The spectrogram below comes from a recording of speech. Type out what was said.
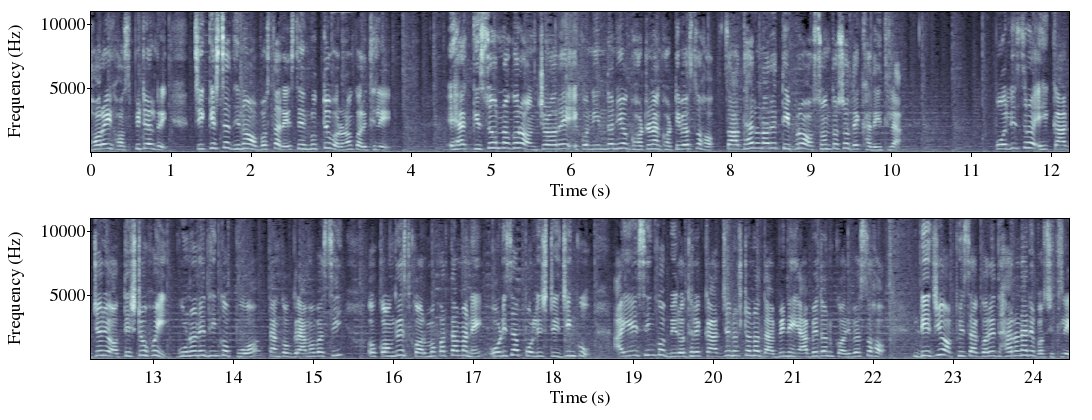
ଘରୋଇ ହସ୍ପିଟାଲରେ ଚିକିତ୍ସାଧୀନ ଅବସ୍ଥାରେ ସେ ମୃତ୍ୟୁବରଣ କରିଥିଲେ ଏହା କିଶୋରନଗର ଅଞ୍ଚଳରେ ଏକ ନିନ୍ଦନୀୟ ଘଟଣା ଘଟିବା ସହ ସାଧାରଣରେ ତୀବ୍ର ଅସନ୍ତୋଷ ଦେଖାଦେଇଥିଲା ପୋଲିସର ଏହି କାର୍ଯ୍ୟରେ ଅତିଷ୍ଠ ହୋଇ ଗୁଣନିଧିଙ୍କ ପୁଅ ତାଙ୍କ ଗ୍ରାମବାସୀ ଓ କଂଗ୍ରେସ କର୍ମକର୍ତ୍ତାମାନେ ଓଡ଼ିଶା ପୋଲିସ ଡିଜିଙ୍କୁ ଆଇଆଇସିଙ୍କ ବିରୋଧରେ କାର୍ଯ୍ୟାନୁଷ୍ଠାନ ଦାବି ନେଇ ଆବେଦନ କରିବା ସହ ଡିଜି ଅଫିସ ଆଗରେ ଧାରଣାରେ ବସିଥିଲେ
